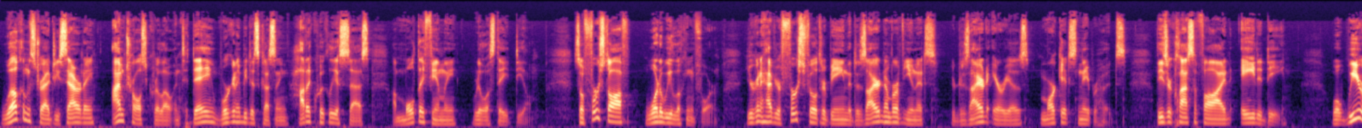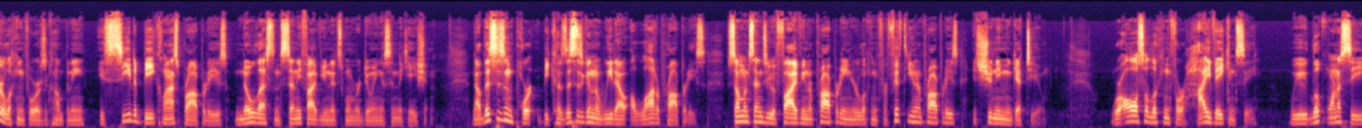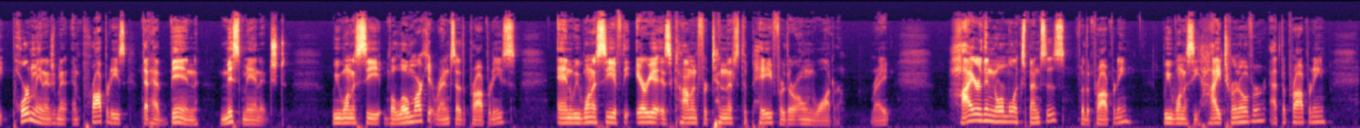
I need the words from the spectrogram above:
Welcome to Strategy Saturday. I'm Charles Carillo, and today we're going to be discussing how to quickly assess a multifamily real estate deal. So, first off, what are we looking for? You're going to have your first filter being the desired number of units, your desired areas, markets, neighborhoods. These are classified A to D. What we are looking for as a company is C to B class properties, no less than 75 units when we're doing a syndication. Now, this is important because this is going to weed out a lot of properties. If someone sends you a five unit property and you're looking for 50 unit properties, it shouldn't even get to you. We're also looking for high vacancy. We look want to see poor management and properties that have been mismanaged. We want to see below market rents of the properties, and we want to see if the area is common for tenants to pay for their own water right? Higher than normal expenses for the property. We want to see high turnover at the property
